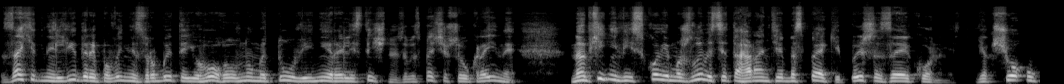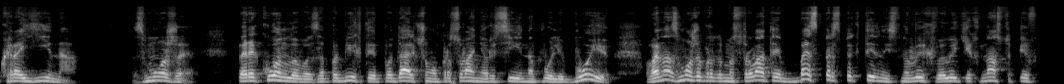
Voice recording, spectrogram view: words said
західні лідери повинні зробити його головну мету у війні реалістичною, забезпечивши Україні необхідні військові можливості та гарантії безпеки. Пише The Economist. Якщо Україна зможе переконливо запобігти подальшому просуванню Росії на полі бою, вона зможе продемонструвати безперспективність нових великих наступів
